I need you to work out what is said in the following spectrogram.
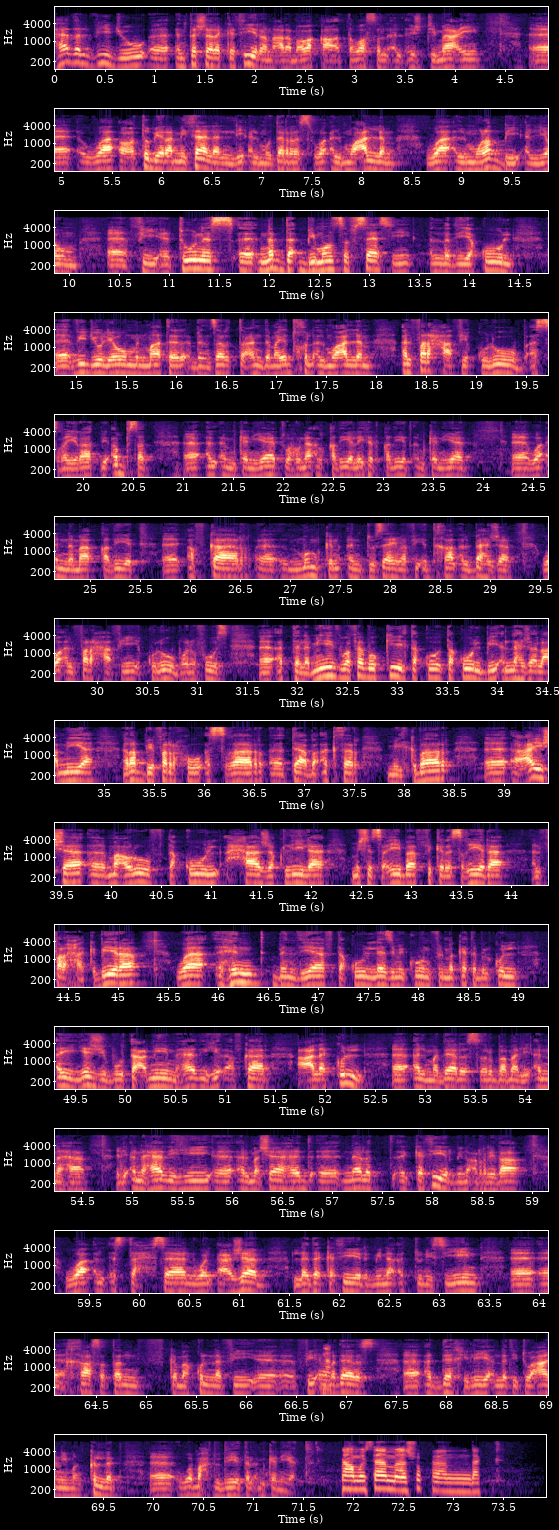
هذا الفيديو آه، انتشر كثيرا على مواقع التواصل الاجتماعي. واعتبر مثالا للمدرس والمعلم والمربي اليوم آه، في تونس. آه، نبدأ بمنصف ساسي الذي يقول فيديو اليوم من ماتر بن زرت عندما يدخل المعلم الفرحة في قلوب الصغيرات بأبسط الإمكانيات. وهنا القضية ليست قضية إمكانيات آه، وإنما قضية آه، أفكار آه، ممكن أن تساهم في إدخال البهجة والفرحة في قلوب ونفوس التلاميذ. وفابوكيل تقول, تقول باللهجة العامية ربي فرحوا الصغار تعب أكثر من الكبار. عايشة معروف تقول حاجة قليلة مش صعيبة فكرة صغيرة الفرحة كبيرة. وهند بن ذياف تقول لازم يكون في المكاتب الكل أي يجب تعميم هذه الأفكار على كل آه، المدارس ربما لأنها لأن هذه آه، المشاهد آه، نالت كثير من الرضا. والاستحسان والإعجاب لدى كثير من التونسيين خاصة كما قلنا في في نعم. المدارس الداخلية التي تعاني من قلة ومحدودية الإمكانيات نعم وسام شكرا لك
